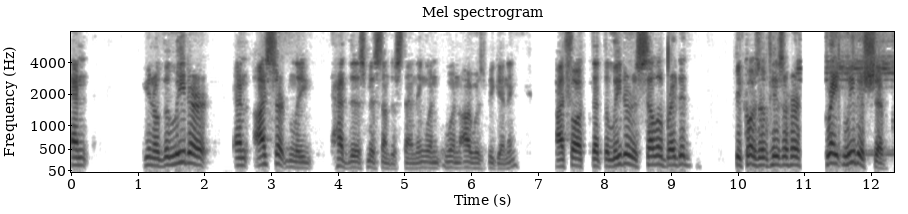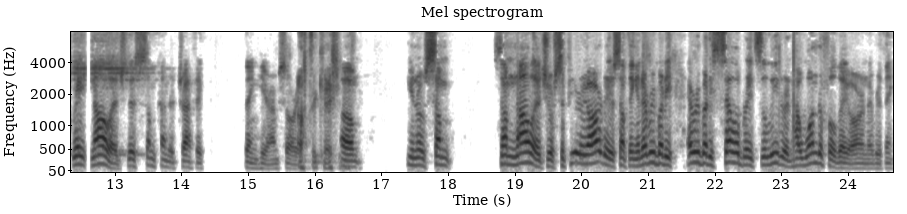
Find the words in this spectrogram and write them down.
And, you know, the leader, and I certainly had this misunderstanding when, when I was beginning. I thought that the leader is celebrated because of his or her great leadership, great knowledge. There's some kind of traffic thing here. I'm sorry. Altercation. Um, you know, some some knowledge or superiority or something and everybody everybody celebrates the leader and how wonderful they are and everything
